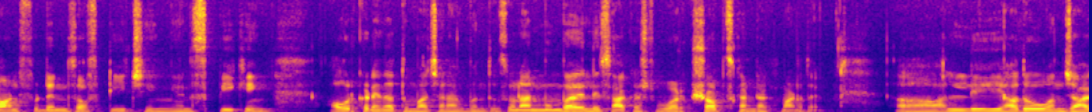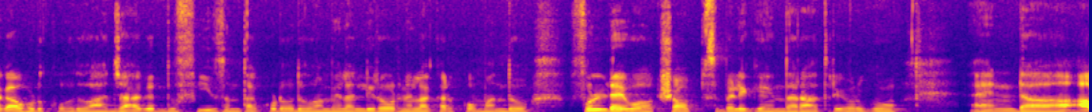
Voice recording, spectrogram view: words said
confidence of teaching and speaking ಅವ್ರ ಕಡೆಯಿಂದ ತುಂಬ ಚೆನ್ನಾಗಿ ಬಂತು. ಸೊ ನಾನು ಮುಂಬೈಯಲ್ಲಿ ಸಾಕಷ್ಟು ವರ್ಕ್ಶಾಪ್ಸ್ ಕಂಡಕ್ಟ್ ಮಾಡಿದೆ. ಅಲ್ಲಿ ಯಾವುದೋ ಒಂದು ಜಾಗ ಹುಡ್ಕೋದು, ಆ ಜಾಗದ್ದು ಫೀಸ್ ಅಂತ ಕೊಡೋದು, ಆಮೇಲೆ ಅಲ್ಲಿರೋರ್ನೆಲ್ಲ ಕರ್ಕೊಂಬಂದು ಫುಲ್ ಡೇ ವರ್ಕ್ಶಾಪ್ಸ್ ಬೆಳಿಗ್ಗೆಯಿಂದ ರಾತ್ರಿವರೆಗೂ. ಆ್ಯಂಡ್ ಆ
